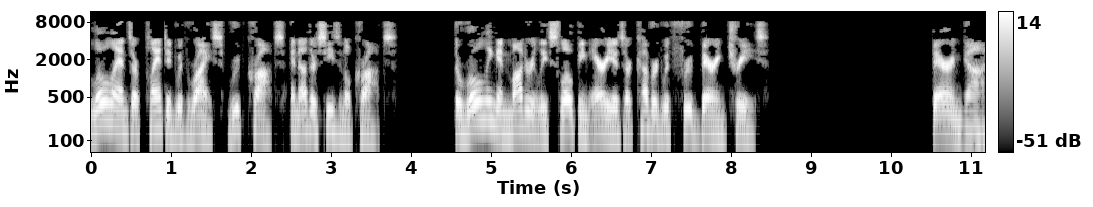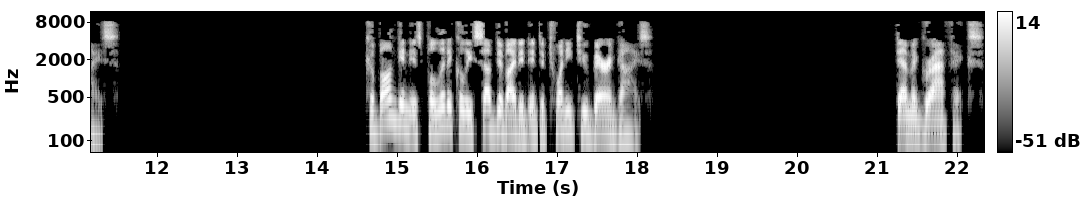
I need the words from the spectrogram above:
Lowlands are planted with rice, root crops, and other seasonal crops. The rolling and moderately sloping areas are covered with fruit-bearing trees. Barangays Cabangan is politically subdivided into 22 barangays. Demographics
